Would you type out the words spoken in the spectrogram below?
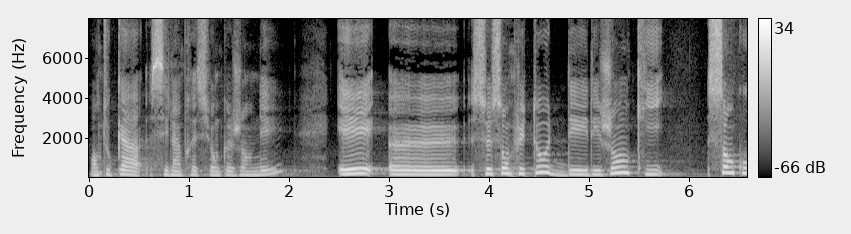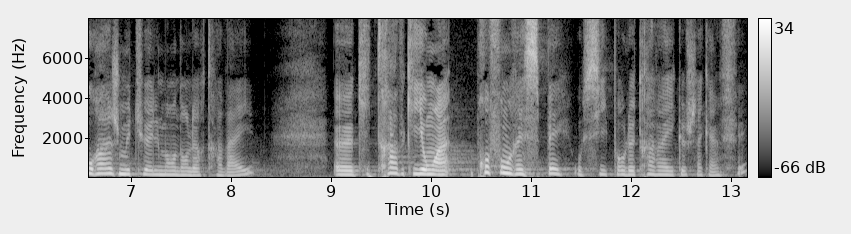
En tout cas, c'est l'impression que j'en ai. Et euh, ce sont plutôt des, gens qui s'encouragent mutuellement dans leur travail, euh, qui, qui ont un profond respect aussi pour le travail que chacun fait,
